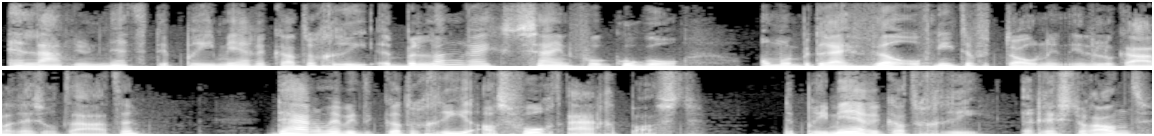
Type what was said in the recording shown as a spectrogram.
En laat nu net de primaire categorie het belangrijkst zijn voor Google om een bedrijf wel of niet te vertonen in de lokale resultaten. Daarom heb ik de categorieën als volgt aangepast. De primaire categorie restaurant,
